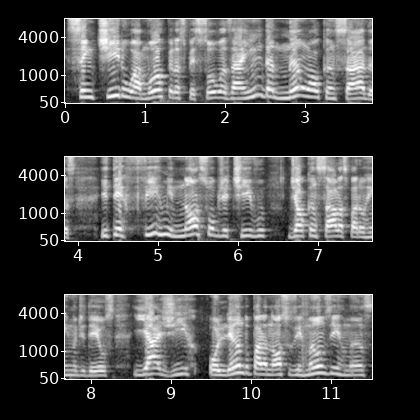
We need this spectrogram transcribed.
sentir o amor pelas pessoas ainda não alcançadas e ter firme nosso objetivo de alcançá-las para o reino de Deus e agir olhando para nossos irmãos e irmãs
